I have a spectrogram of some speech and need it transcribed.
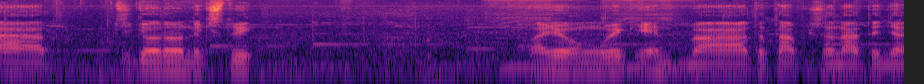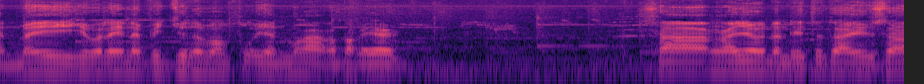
At siguro next week ngayong weekend matatapos na natin yan. May hiwalay na video naman po yan mga kabakyard. Sa ngayon, nandito tayo sa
